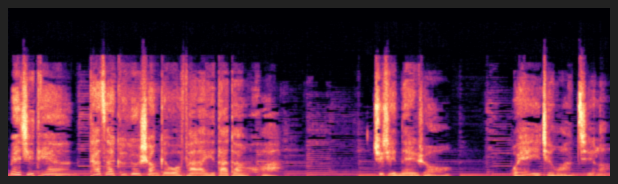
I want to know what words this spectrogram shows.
没几天，他在 QQ 上给我发了一大段话，具体内容。我也已经忘记了，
